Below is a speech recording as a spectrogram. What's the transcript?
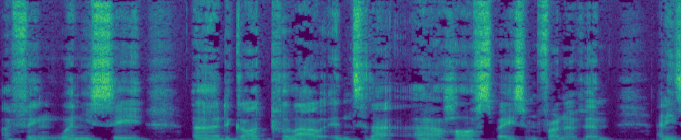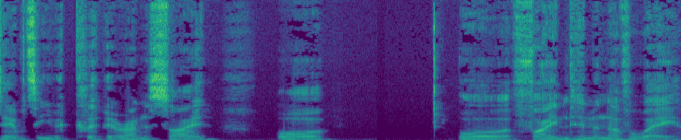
I think when you see Odegaard pull out into that uh, half space in front of him, and he's able to either clip it around the side or or find him another way,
